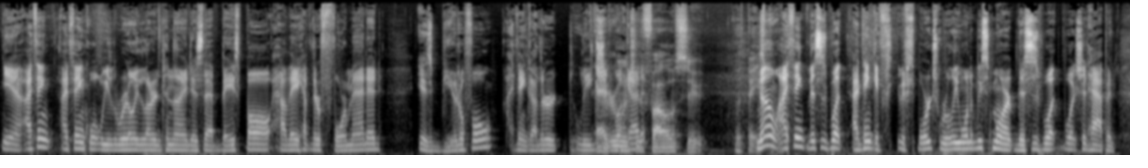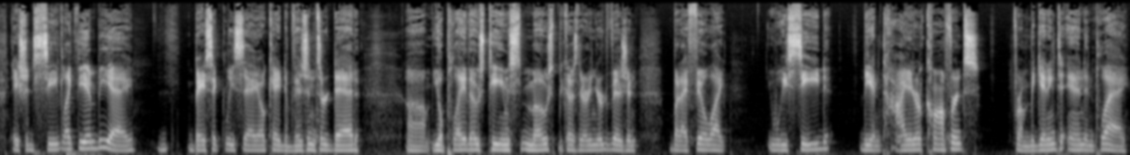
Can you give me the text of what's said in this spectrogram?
Yeah, I think I think what we really learned tonight is that baseball, how they have their formatted, is beautiful. I think other leagues should Everyone look at should it. follow suit with baseball. No, I think this is what I think. If if sports really want to be smart, this is what what should happen. They should seed like the NBA. Basically, say okay, divisions are dead. Um, you'll play those teams most because they're in your division. But I feel like we seed the entire conference from beginning to end and play,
